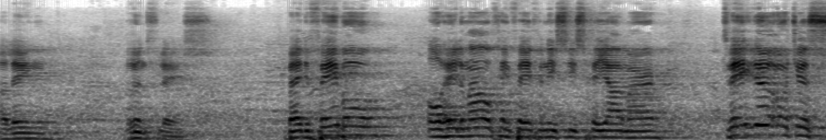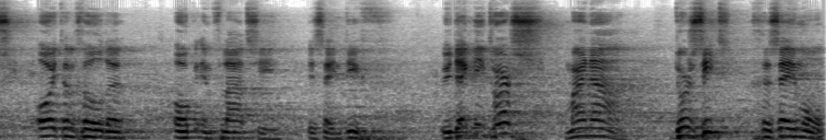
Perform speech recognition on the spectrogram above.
Alleen rundvlees. Bij de Febo al helemaal geen veganistisch gejammer. Twee eurotjes, ooit een gulden, ook inflatie is een dief. U denkt niet dwars, maar na, doorziet gezemel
